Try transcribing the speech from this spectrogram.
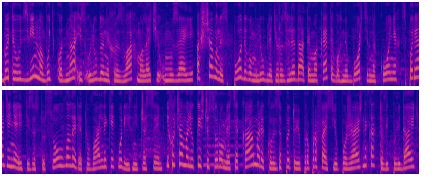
Бити у дзвін, мабуть, одна із улюблених розваг малечі у музеї. А ще вони з подивом люблять розглядати макети вогнеборців на конях, спорядження, які застосовували рятувальники у різні часи. І хоча малюки ще соромляться камери, коли запитую про професію пожежника, то відповідають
